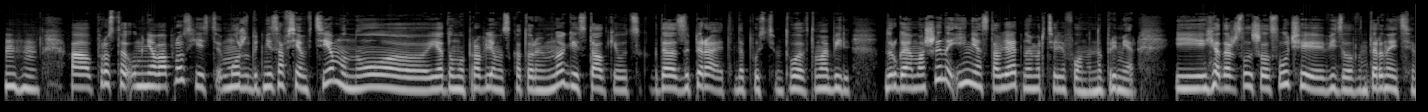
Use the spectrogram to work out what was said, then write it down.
Угу. Просто у меня вопрос есть, может быть, не совсем в тему, но я думаю, проблема, с которыми многие сталкиваются, когда запирает, допустим, твой автомобиль другая машина и не оставляет номер телефона, например. И я даже слышала случаи, видела в интернете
